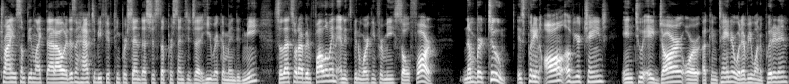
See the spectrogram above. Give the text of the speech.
trying something like that out, it doesn't have to be 15%. That's just the percentage that he recommended me. So that's what I've been following and it's been working for me so far. Number two is putting all of your change into a jar or a container, whatever you want to put it in.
